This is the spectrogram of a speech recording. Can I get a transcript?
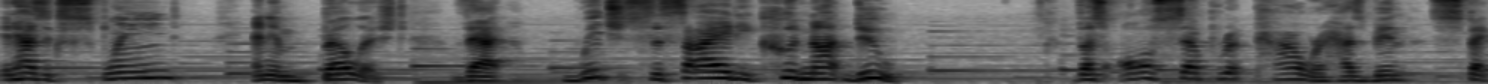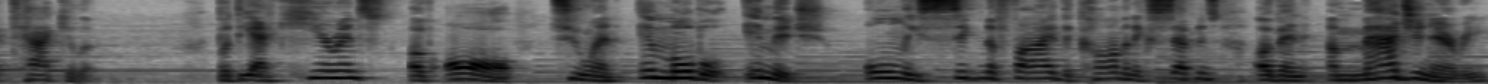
It has explained and embellished that which society could not do. Thus, all separate power has been spectacular, but the adherence of all to an immobile image only signified the common acceptance of an imaginary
